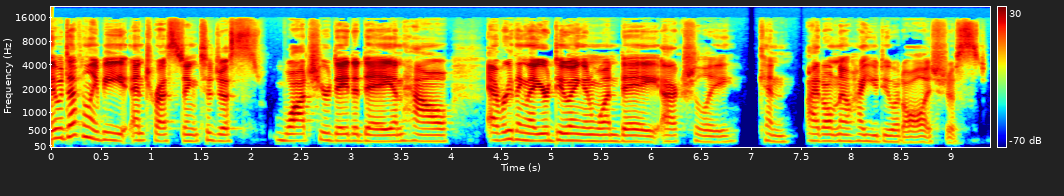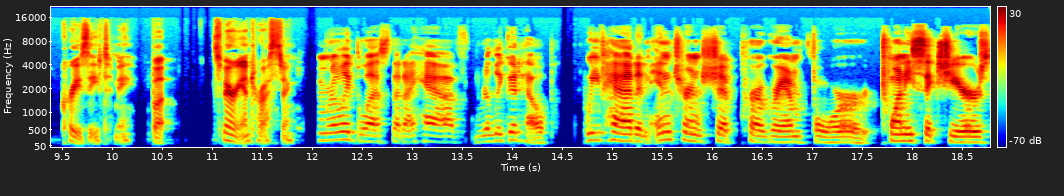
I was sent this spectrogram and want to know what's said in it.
It would definitely be interesting to just watch your day to day and how everything that you're doing in one day actually can. I don't know how you do it all. It's just crazy to me, but it's very interesting. I'm really blessed that I have really good help We've had an internship program for 26 years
